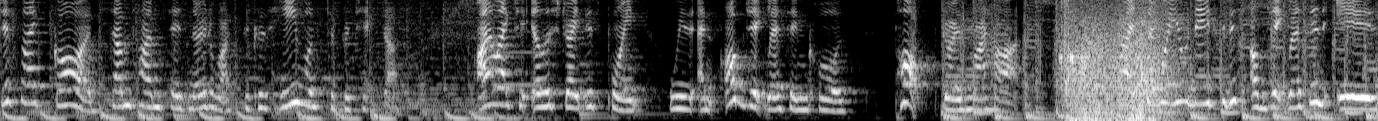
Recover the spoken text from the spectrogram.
Just like God sometimes says no to us because He wants to protect us. I like to illustrate this point with an object lesson called Pop Goes My Heart. Right, so what you'll need for this object lesson is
